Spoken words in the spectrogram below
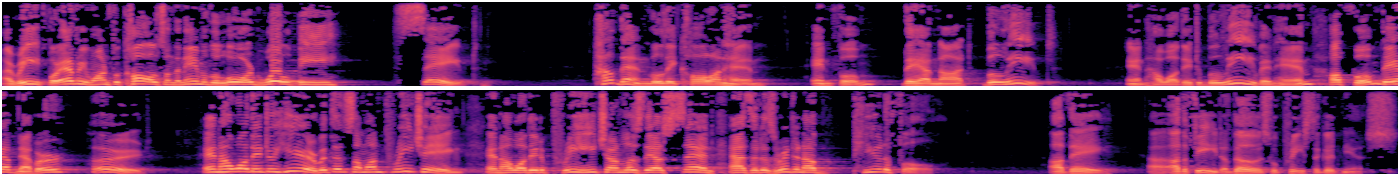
I read, For everyone who calls on the name of the Lord will be saved. How then will they call on him in whom they have not believed? And how are they to believe in him of whom they have never heard? And how are they to hear without someone preaching? And how are they to preach unless they are sent? As it is written, how beautiful are they, uh, are the feet of those who preach the good news.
